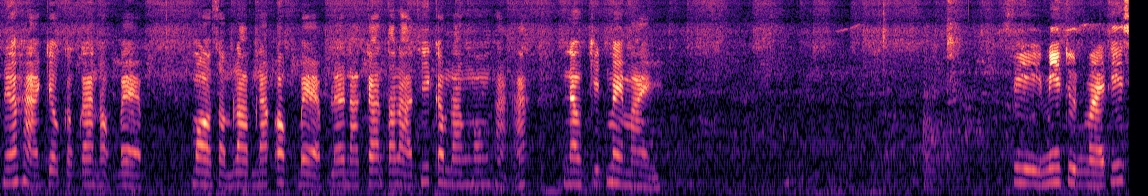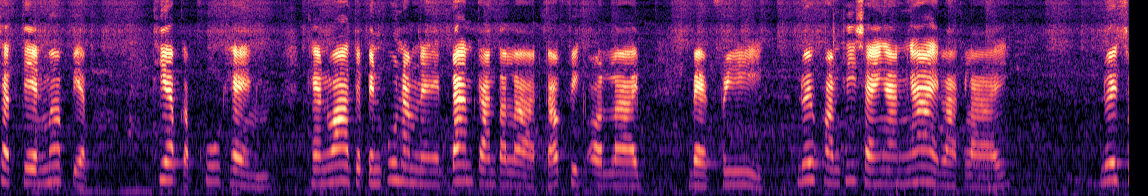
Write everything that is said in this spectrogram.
เนื้อหาเกี่ยวกับการออกแบบ เหมาะสำหรับนักออกแบบและนักการตลาดที่กำลังมองหาแนวคิดใหม่ ๆ 4. มีจุดหมายที่ชัดเจนเมื่อเปรียบ เทียบกับคู่แข่ง แคนว่าจะเป็นผู้นำในด้านการตลาดกราฟิกออนไลน์แบบฟรี ด้วยความที่ใช้งานง่ายหลากหลาย ด้วยโซ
